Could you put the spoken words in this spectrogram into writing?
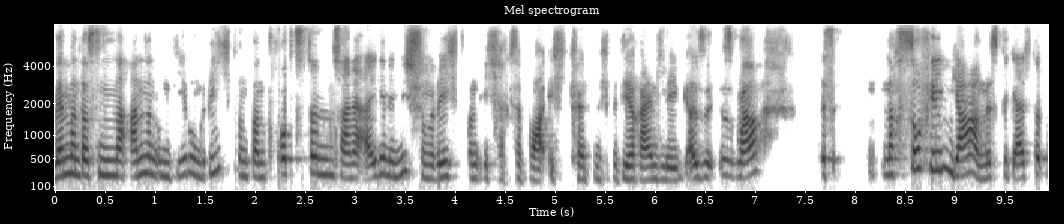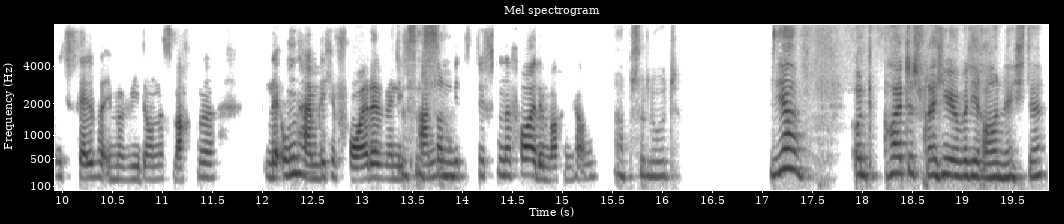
wenn man das in einer anderen Umgebung riecht und dann trotzdem seine eigene Mischung riecht und ich habe gesagt, boah, ich könnte mich bei dir reinlegen. Also es war, es, nach so vielen Jahren, es begeistert mich selber immer wieder und es macht mir eine unheimliche Freude, wenn ich anderen so. mit Düften eine Freude machen kann. Absolut. Ja, und heute sprechen wir über die Rauhnächte.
